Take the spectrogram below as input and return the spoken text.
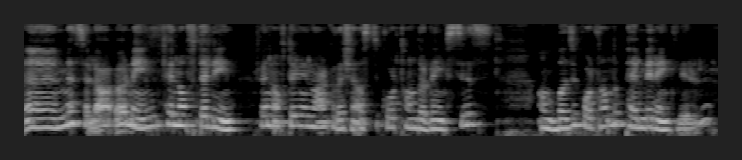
Ee, mesela örneğin fenoftalin. Fenoftalin arkadaşlar asitik ortamda renksiz ama bazik ortamda pembe renk verilir.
